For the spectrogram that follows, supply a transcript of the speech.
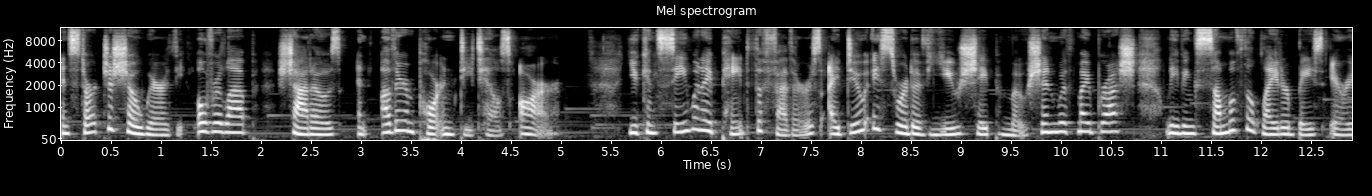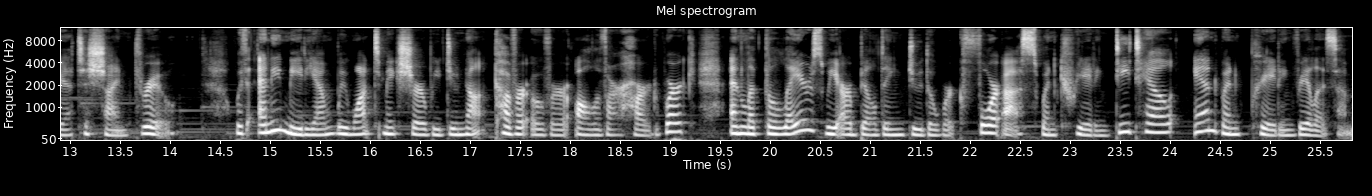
and start to show where the overlap, shadows, and other important details are. You can see when I paint the feathers, I do a sort of U-shape motion with my brush, leaving some of the lighter base area to shine through. With any medium, we want to make sure we do not cover over all of our hard work and let the layers we are building do the work for us when creating detail and when creating realism.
